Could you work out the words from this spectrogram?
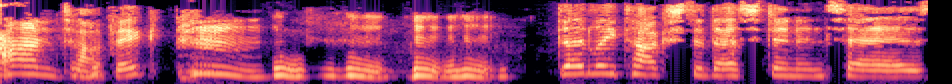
on topic, Dudley talks to Dustin and says,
